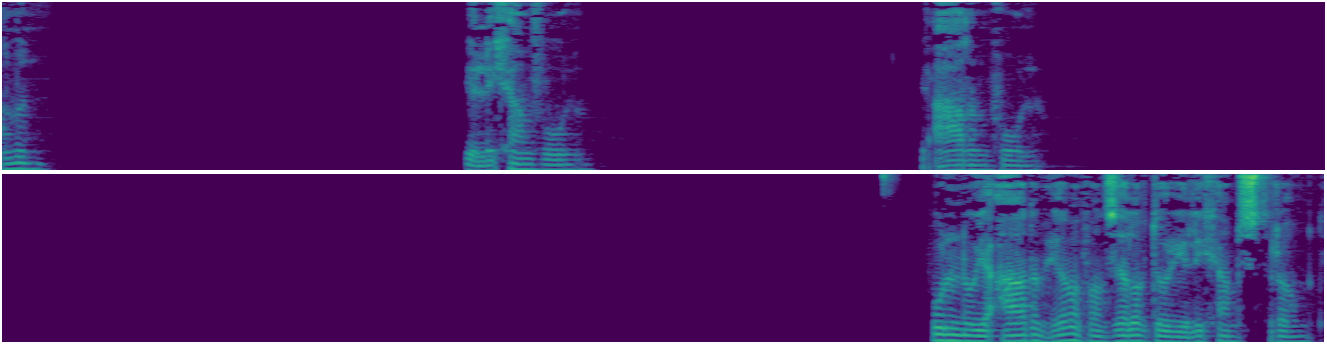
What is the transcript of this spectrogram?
ademen, je lichaam voelen, je adem voelen. Voelen hoe je adem helemaal vanzelf door je lichaam stroomt.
